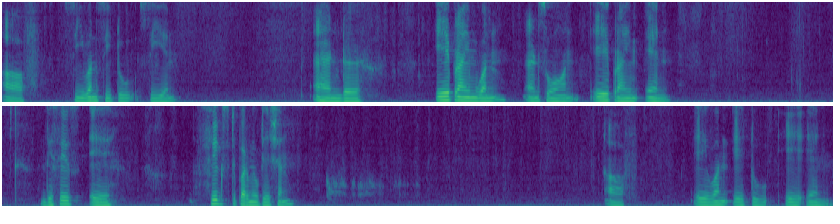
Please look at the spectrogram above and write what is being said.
of C 1, C 2, C n and uh, A prime 1 and so on A prime n. This is a fixed permutation of A 1, A 2, A n,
